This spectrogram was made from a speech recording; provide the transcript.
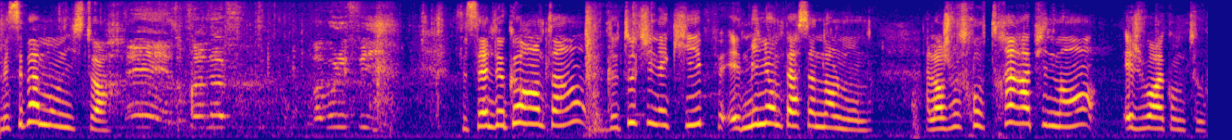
Mais c'est pas mon histoire. Hé, ils ont fait un œuf Bravo les filles C'est celle de Corentin, de toute une équipe et de millions de personnes dans le monde. Alors je vous trouve très rapidement et je vous raconte tout.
